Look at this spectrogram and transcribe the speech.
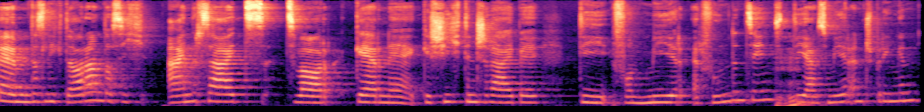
Ähm, das liegt daran, dass ich einerseits zwar gerne Geschichten schreibe, die von mir erfunden sind, mhm. die aus mir entspringen.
